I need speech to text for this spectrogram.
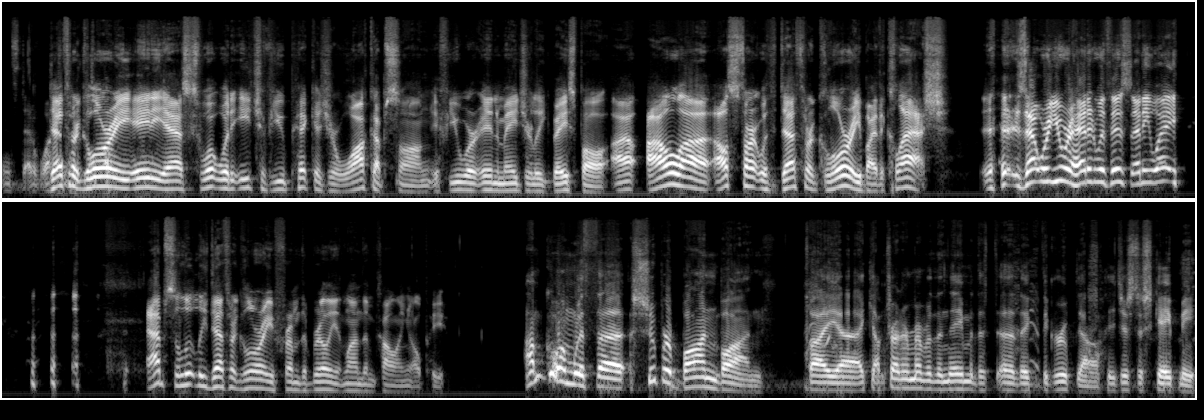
instead of watching Death or baseball. Glory eighty asks, "What would each of you pick as your walk-up song if you were in Major League Baseball?" I'll I'll, uh, I'll start with Death or Glory by the Clash. is that where you were headed with this anyway? Absolutely, Death or Glory from the brilliant London Calling LP. I'm going with uh, Super Bon Bon by uh, I'm trying to remember the name of the, uh, the the group now. It just escaped me.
